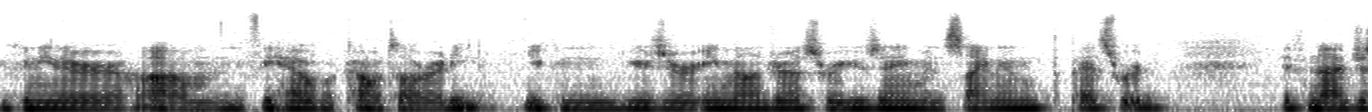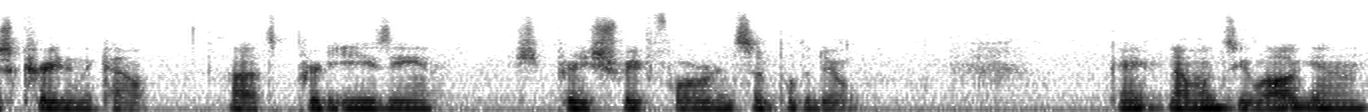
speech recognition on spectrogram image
You can either, um, if you have accounts already, you can use your email address or username and sign in with the password. If not, just create an account. Uh, it's pretty easy, it's pretty straightforward and simple to do. Okay, now once you log in,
